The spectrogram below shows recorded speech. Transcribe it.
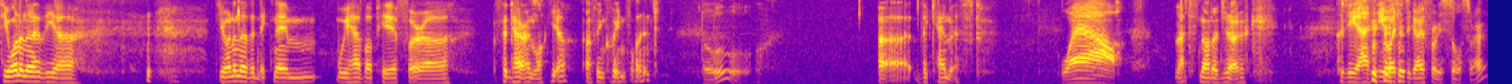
Do you want to know the uh, Do you want to know the nickname we have up here for uh, for Darren Lockyer up in Queensland? Ooh, Uh, the chemist. wow. That's not a joke. Because he has, he always has to go for his sore throat.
